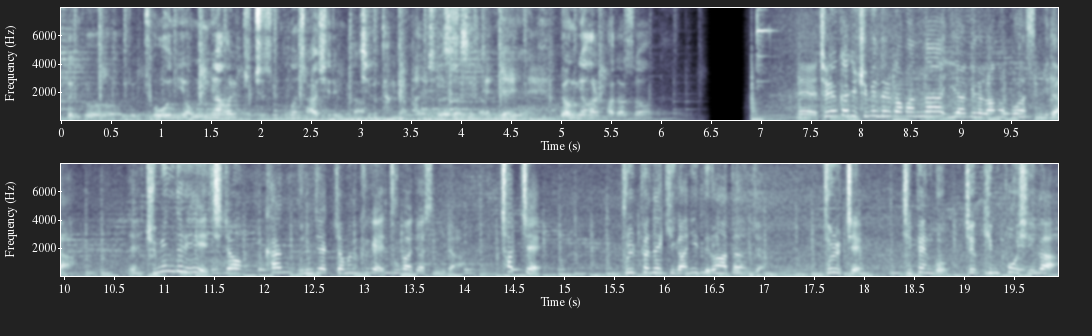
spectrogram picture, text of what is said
어떤 그좀 좋은 영향을 끼칠 수 있는 건 사실입니다. 지금 당장 받을 수 있었을. 텐데. 예, 네. 영향을 받아서 네, 지금까지 주민들과 만나 이야기를 나눠보았습니다. 네, 주민들이 지적한 문제점은 크게 두 가지였습니다. 첫째, 불편의 기간이 늘어났다는 점. 둘째, 집행부, 즉 김포시가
